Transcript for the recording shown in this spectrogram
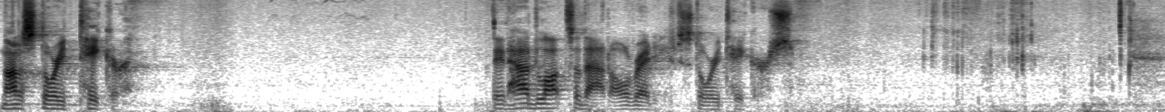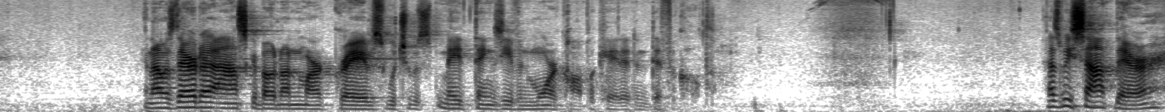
not a story taker. They'd had lots of that already, story takers. And I was there to ask about unmarked graves, which was made things even more complicated and difficult. As we sat there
